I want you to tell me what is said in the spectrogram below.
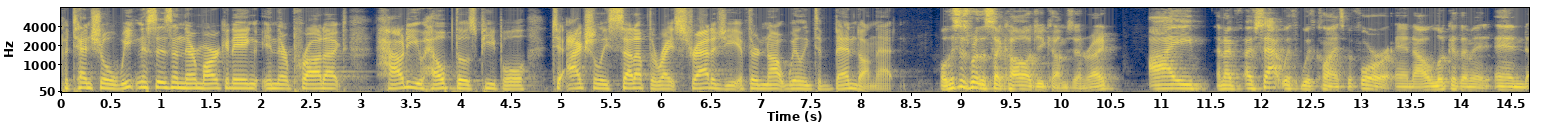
potential weaknesses in their marketing in their product how do you help those people to actually set up the right strategy if they're not willing to bend on that? Well this is where the psychology comes in right? I and i've, I've sat with with clients before and i'll look at them and, and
